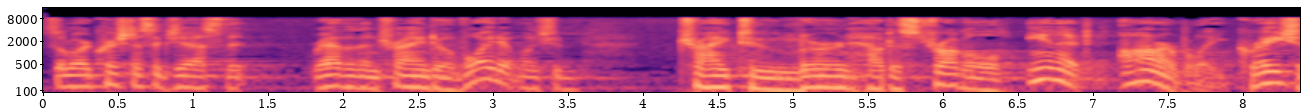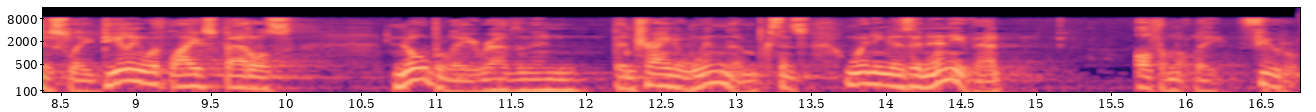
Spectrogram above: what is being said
So Lord Krishna suggests that rather than trying to avoid it, one should try to learn how to struggle in it honorably, graciously, dealing with life's battles nobly rather than, than trying to win them, since winning is in any event ultimately futile.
